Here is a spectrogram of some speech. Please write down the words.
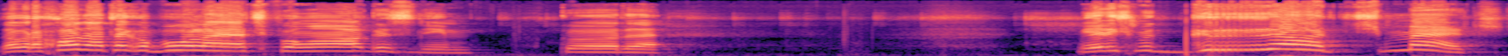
Dobra, chodź na tego bóla, ja ci pomogę z nim. Kurde. Mieliśmy grać mecz.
